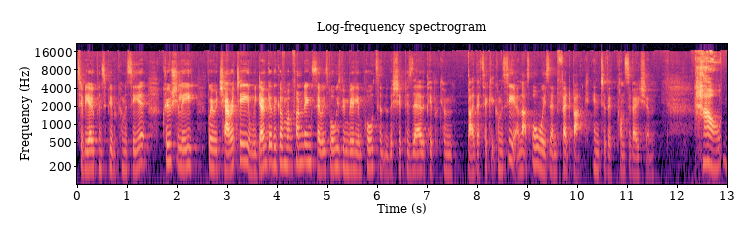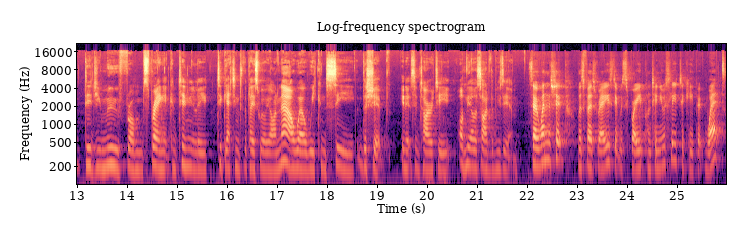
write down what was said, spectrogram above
to be open so people come and see it. Crucially, we're a charity and we don't get the government funding, so it's always been really important that the ship is there, that people can buy their ticket, come and see it, and that's always then fed back into the conservation. How did you move from spraying it continually to getting to the place where we are now, where we can see the ship in its entirety on the other side of the museum? So when the ship was first raised, it was sprayed continuously to keep it wet.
